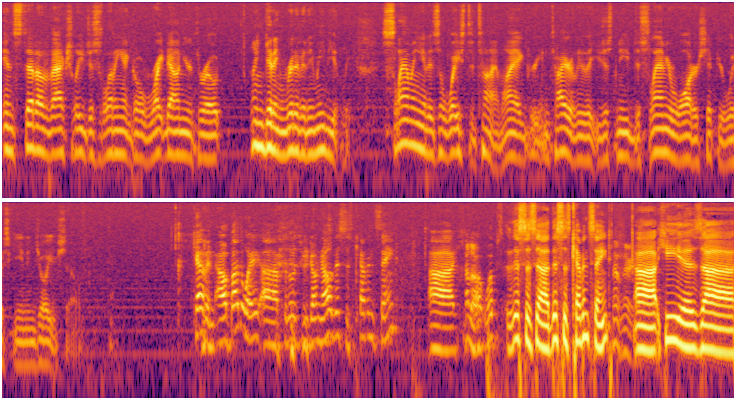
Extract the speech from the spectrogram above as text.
instead of actually just letting it go right down your throat and getting rid of it immediately slamming it is a waste of time. I agree entirely that you just need to slam your water, sip your whiskey, and enjoy yourself. Kevin, uh, by the way, uh, for those of you who don't know, this is Kevin Saint. Uh, he- Hello. oh, whoops. This is uh, this is Kevin Saint. Oh, there uh, he is. Uh,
